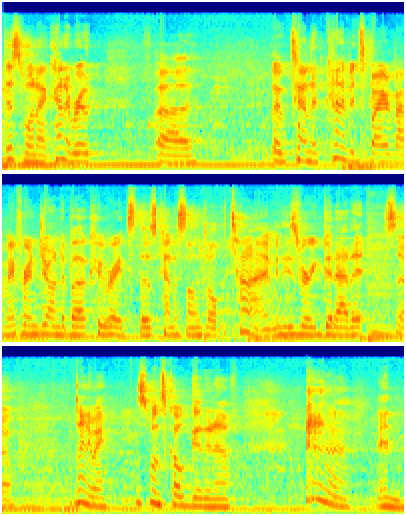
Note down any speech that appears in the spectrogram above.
this one I kind of wrote. Uh, kind of kind of inspired by my friend John DeBuck, who writes those kind of songs all the time, and he's very good at it. So, anyway, this one's called "Good Enough," and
